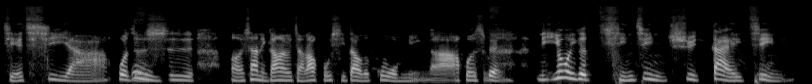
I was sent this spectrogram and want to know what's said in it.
节气呀，或者是、嗯、呃，像你刚刚有讲到呼吸道的过敏啊，或者什么，你用一个情境去带进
